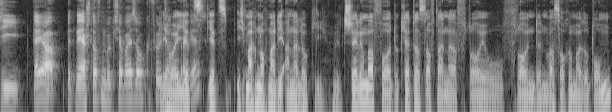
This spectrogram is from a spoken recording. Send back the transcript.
die, naja, mit Nährstoffen möglicherweise auch gefüllt Ja, aber sind. I jetzt, jetzt, ich mache noch mal die Analogie. Jetzt stell dir mal vor, du kletterst auf deiner Frau, Freundin, was auch immer, rum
